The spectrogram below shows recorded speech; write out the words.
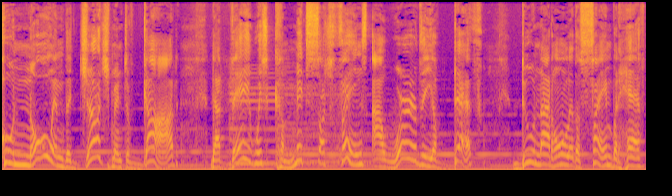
who knowing the judgment of God, that they which commit such things are worthy of death, do not only the same, but have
